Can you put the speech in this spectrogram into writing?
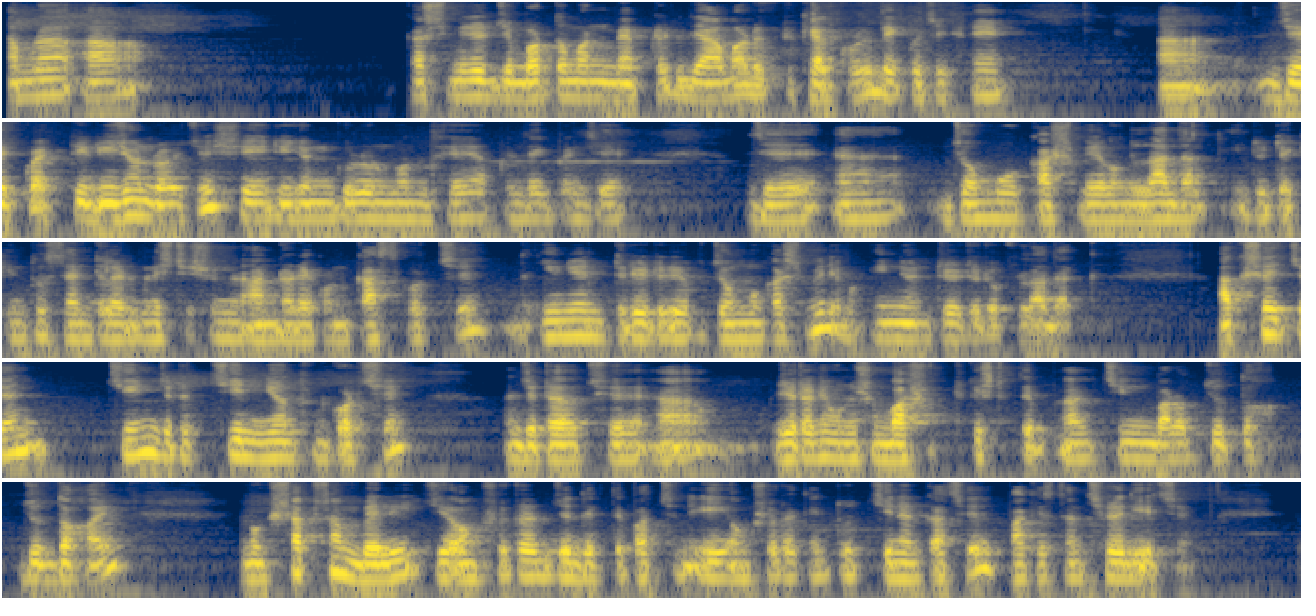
আমরা কাশ্মীরের যে বর্তমান ম্যাপটা যদি আবার একটু খেয়াল করে, দেখব যে এখানে যে কয়েকটি রিজন রয়েছে, সেই রিজনগুলোর মধ্যে আপনি দেখবেন যে যে জম্মু, কাশ্মীর এবং লাদাখ, এই দুইটা কিন্তু সেন্ট্রাল অ্যাডমিনিস্ট্রেশনের আন্ডারে এখন কাজ করছে। Union territory of Jammu Kashmir এবং union territory of Ladakh Aksai Chin চীন, যেটা চীন নিয়ন্ত্রণ করছে, যেটা হচ্ছে যেটা নিয়ে উনিশশো বাষট্টি খ্রিস্টাব্দে চীন ভারত যুদ্ধ যুদ্ধ হয়। এবং সাকসাম ভ্যালি যে অংশটা যে দেখতে পাচ্ছেন, এই অংশটা কিন্তু চীনের কাছে পাকিস্তান ছেড়ে দিয়েছে।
